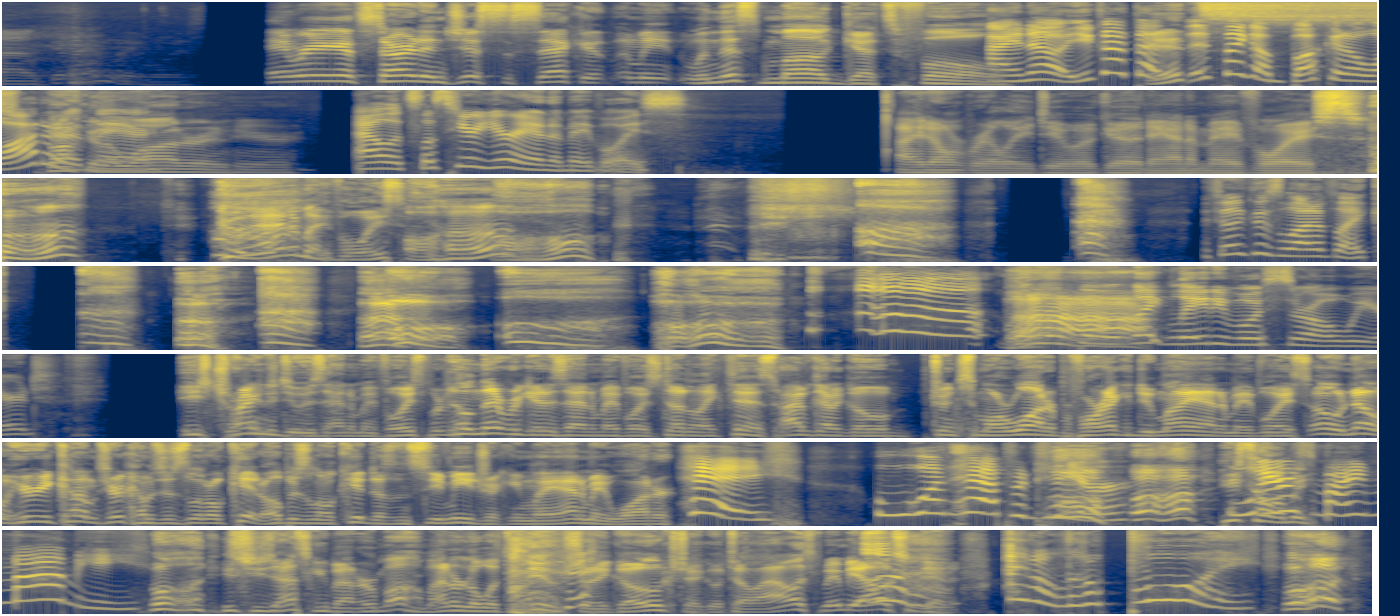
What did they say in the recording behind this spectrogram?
hey, we're gonna get started in just a second. I mean, when this mug gets full, I know you got that. It's, like a bucket of water bucket in there. of water in here. Alex, let's hear your anime voice. I don't really do a good anime voice. Huh? Good anime voice. Uh huh. Oh, Oh, I feel like there's a lot of like, Uh, ah, oh. oh. Oh. Ah. like lady voices are all weird. He's trying to do his anime voice, but he'll never get his anime voice done like this. I've got to go drink some more water before I can do my anime voice. Oh no, here he comes. Here comes this little kid. I hope his little kid doesn't see me drinking my anime water. Hey, what happened here? Oh, uh-huh. He's Where's me. my mommy? Oh, she's asking about her mom. I don't know what to do. Should I go? Should I go tell Alex? Maybe Alex will get it. I'm a little boy. What?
